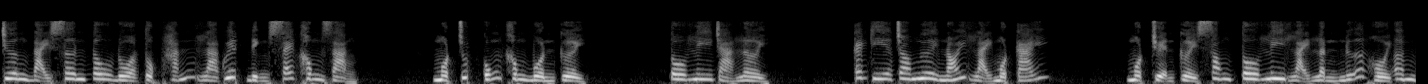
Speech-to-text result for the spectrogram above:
Trương Đại Sơn câu đùa tục hắn là quyết định sẽ không giảng. Một chút cũng không buồn cười. Tô Ly trả lời. Cái kia cho ngươi nói lại một cái. Một chuyện cười xong Tô Ly lại lần nữa hồi âm.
